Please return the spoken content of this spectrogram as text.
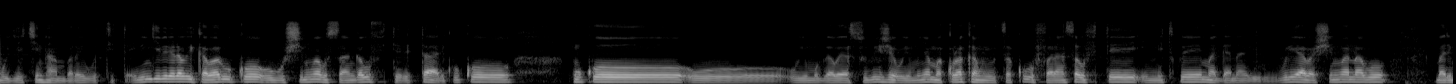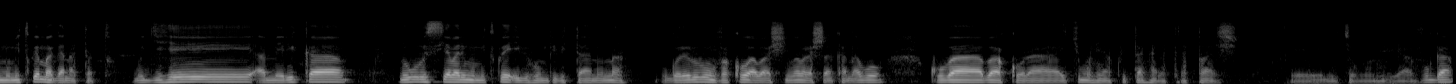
mu gihe cy'intambara y'ubutita. Ibi ngibi rero bikaba ari uko ubushinwa busanga bufite retari kuko nk'uko uyu mugabo yasubije uyu munyamakuru akamwibutsa ko ubufaransa bufite imitwe magana abiri. Buriya abashinwa nabo bari mu mitwe magana atatu. Mu gihe amerika n'uburusiya bari mu mitwe ibihumbi bitanu na. Ubwo rero urumva ko abashinwa barashaka nabo kuba bakora icyo umuntu yakwita nka ratarapaje ni icyo umuntu yavuga.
